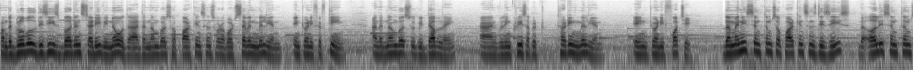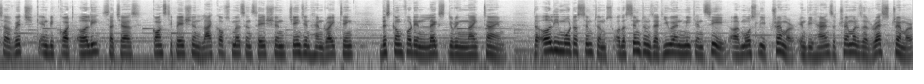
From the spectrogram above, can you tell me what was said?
From the Global Disease Burden Study, we know that the numbers of Parkinson's were about 7 million in 2015, and the numbers will be doubling and will increase up to 13 million in 2040. There are many symptoms of Parkinson's disease, the early symptoms of which can be caught early, such as constipation, lack of smell sensation, change in handwriting, discomfort in legs during night time. The early motor symptoms or the symptoms that you and me can see are mostly tremor in the hands. A tremor is a rest tremor.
